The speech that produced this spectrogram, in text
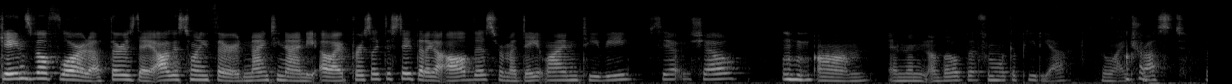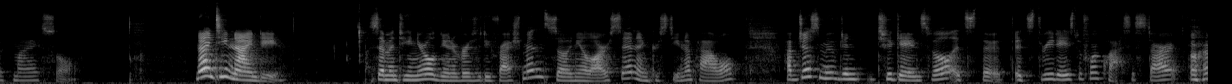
Gainesville, Florida, Thursday, August 23rd, 1990. Oh, I'd first like to state that I got all of this from a Dateline TV show, Mm-hmm. um, and then a little bit from Wikipedia, who I trust with my soul. 1990. 17 year old university freshmen Sonia Larson and Christina Powell have just moved into Gainesville. It's, the, it's three days before classes start, Okay.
